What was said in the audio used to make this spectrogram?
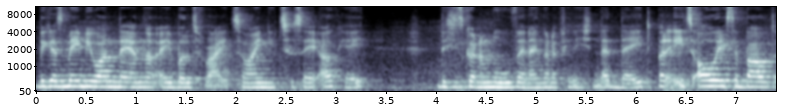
Because maybe one day I'm not able to write, so I need to say, okay, this is gonna move and I'm gonna finish in that date. But it's always about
